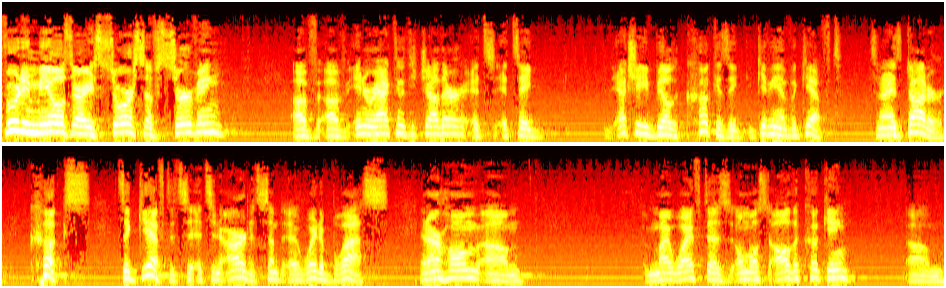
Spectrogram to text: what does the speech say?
Food and meals are a source of serving, of, of interacting with each other. It's, it's a, actually, able to cook is a giving of a gift. Tonight's daughter cooks. It's a gift. It's, it's an art. It's something, a way to bless. In our home, um, my wife does almost all the cooking um,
